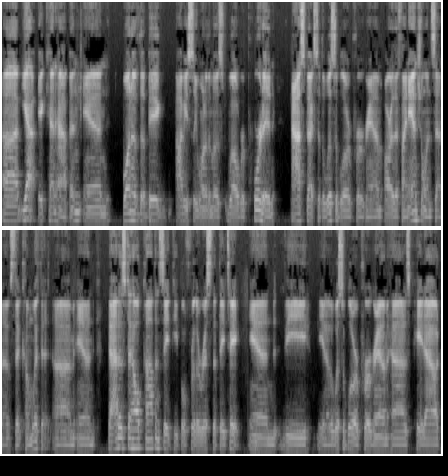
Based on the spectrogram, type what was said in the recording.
uh, yeah, it can happen. And one of the big, obviously, one of the most well reported aspects of the whistleblower program are the financial incentives that come with it. Um, and that is to help compensate people for the risk that they take. And the, you know, the whistleblower program has paid out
